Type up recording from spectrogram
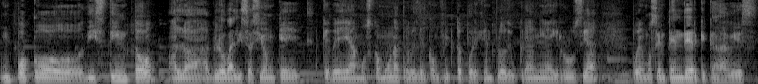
un poco distinto a la globalización que, que, veíamos común a través del conflicto, por ejemplo, de Ucrania y Rusia, podemos entender que cada vez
